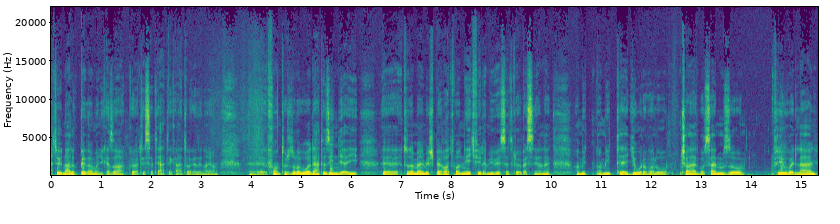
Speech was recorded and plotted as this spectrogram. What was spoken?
Hát ő náluk például mondjuk ez a költészetjáték által ez egy nagyon fontos dolog volt, de hát az indiai tudományban is például 64 féle művészetről beszélnek, amit, amit egy jóra való családból származó fiú vagy lány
